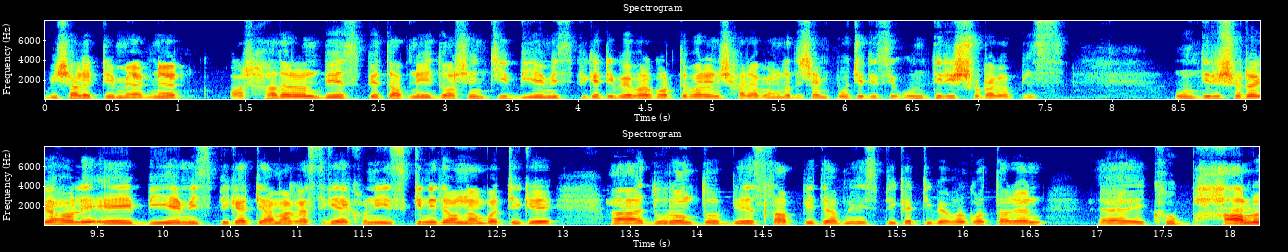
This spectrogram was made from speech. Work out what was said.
বিশাল একটি ম্যাগনেট। অসাধারণ বেস পেতে আপনি দশ ইঞ্চি বিএম স্পিকারটি ব্যবহার করতে পারেন। সারা বাংলাদেশে আমি পৌঁছে দিচ্ছি উনতিরিশশো টাকা পিস উনতিরিশশো টাকা হলে এই বিএম স্পিকারটি আমার কাছ থেকে এখনই স্ক্রিনে দেওয়ার নাম্বারটিকে দুরন্ত বেস সাপ পেতে আপনি স্পিকারটি ব্যবহার করতে পারেন। খুব ভালো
